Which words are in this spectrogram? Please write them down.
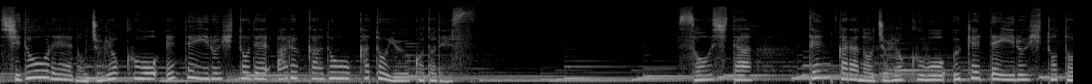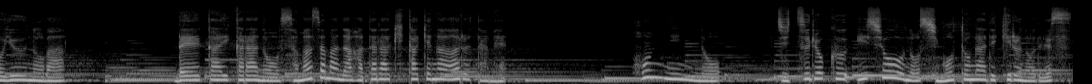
指導霊の助力を得ている人であるかどうかということです。そうした天からの助力を受けている人というのは霊界からのさまざまな働きかけがあるため本人の実力以上の仕事ができるのです。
